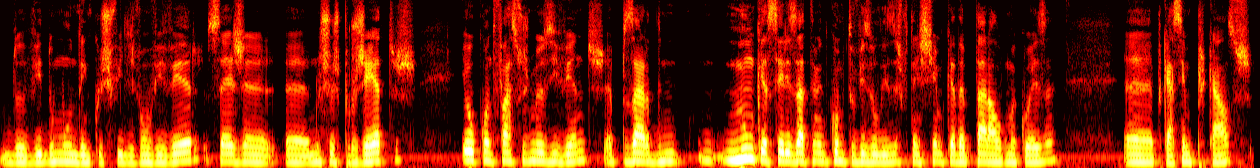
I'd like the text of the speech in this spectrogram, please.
do, do mundo em que os filhos vão viver, seja uh, nos seus projetos, eu quando faço os meus eventos, apesar de nunca ser exatamente como tu visualizas, porque tens sempre que adaptar alguma coisa, uh, porque há sempre percalços,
